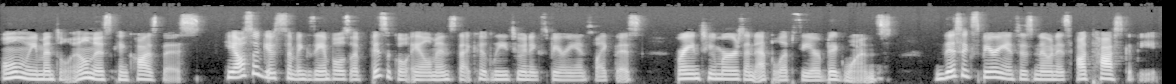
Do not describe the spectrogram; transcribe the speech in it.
only mental illness can cause this. He also gives some examples of physical ailments that could lead to an experience like this. Brain tumors and epilepsy are big ones. This experience is known as autoscopy.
